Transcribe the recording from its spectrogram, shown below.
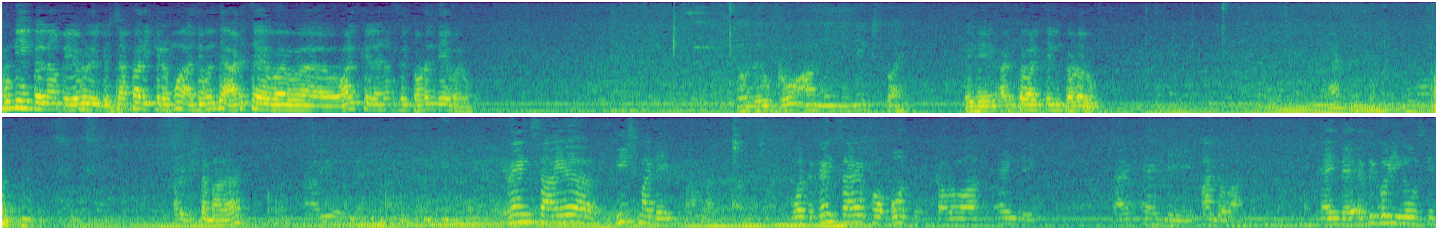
புண்ணியங்கள் நாம எவ்வளவு சம்பாதிக்கிறோமோ அது வந்து அடுத்த வாழ்க்கையில நமக்கு தொடர்ந்தே வரும் So they'll go on in the next life. இது அடுத்த வாழ்க்கையிலும் தொடரும் Hare Krishna Maharaj. Grandsire Bhishma Dev Maharaj was the grandsire for both Kauravas and the, and, the Pandavas. And uh, everybody knows him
